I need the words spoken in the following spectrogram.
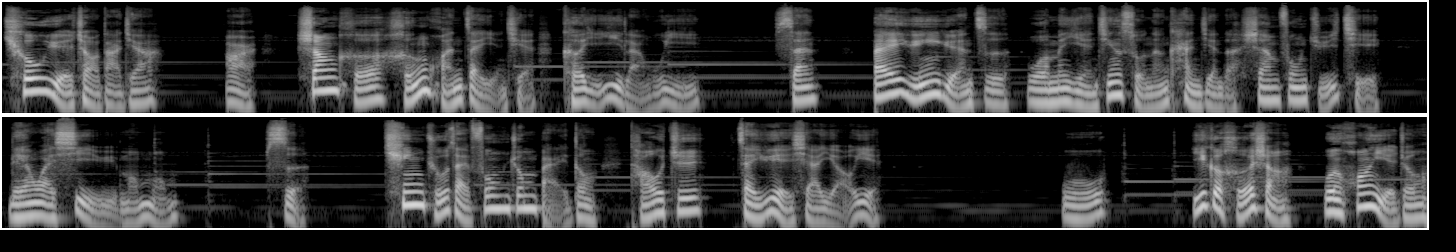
秋月照大家；二、山河横环在眼前，可以一览无遗；三、白云源自我们眼睛所能看见的山峰举起，帘外细雨蒙蒙；四、青竹在风中摆动，桃枝在月下摇曳。五，一个和尚问荒野中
